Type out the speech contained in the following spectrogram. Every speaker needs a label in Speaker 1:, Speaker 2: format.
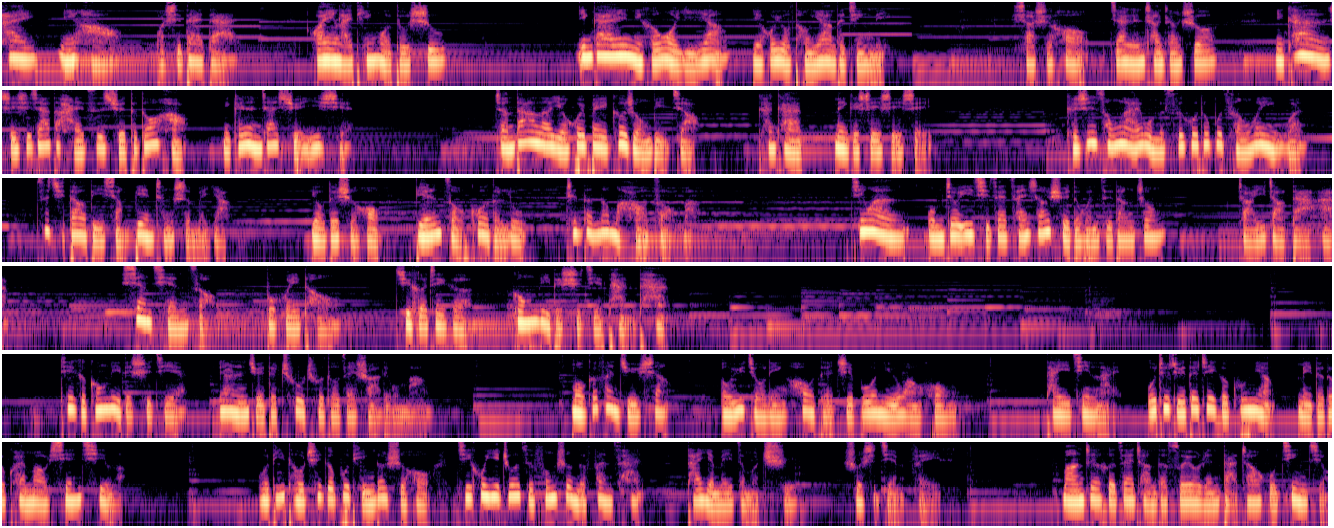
Speaker 1: 嗨，你好，我是戴戴，欢迎来听我读书。应该你和我一样，也会有同样的经历。小时候，家人常常说：“你看谁谁家的孩子学的多好，你跟人家学一学。”长大了也会被各种比较，看看那个谁谁谁。可是从来我们似乎都不曾问一问，自己到底想变成什么样。有的时候，别人走过的路，真的那么好走吗？今晚，我们就一起在残小雪的文字当中，找一找答案。向前走，不回头，去和这个功利的世界谈谈。这个功利的世界，让人觉得处处都在耍流氓。某个饭局上，偶遇九零后的直播女网红，她一进来，我就觉得这个姑娘美得都快冒仙气了。我低头吃个不停的时候，几乎一桌子丰盛的饭菜，她也没怎么吃，说是减肥。忙着和在场的所有人打招呼敬酒，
